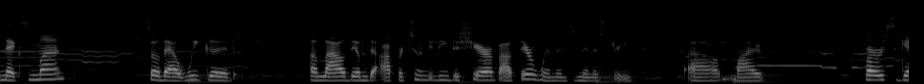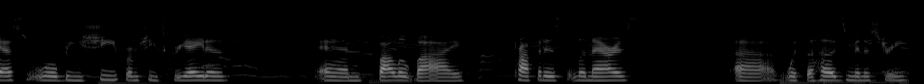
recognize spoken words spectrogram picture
next month so that we could allow them the opportunity to share about their women's ministry. Uh, my first guest will be She from She's Creative, and followed by Prophetess Linares uh, with the Hugs Ministry.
